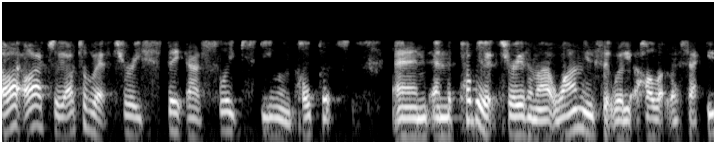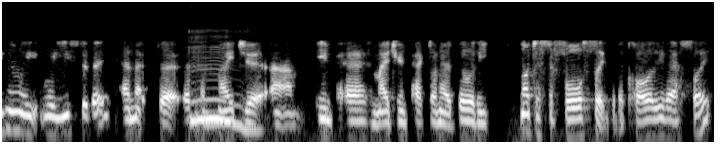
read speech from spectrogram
I, I actually I talk about three st- uh, sleep stealing culprits, and and the, probably the three of them are one is that we're a whole lot less active than we, we used to be, and that's a, that's a major um, impact, has a major impact on our ability not just to fall asleep but the quality of our sleep.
